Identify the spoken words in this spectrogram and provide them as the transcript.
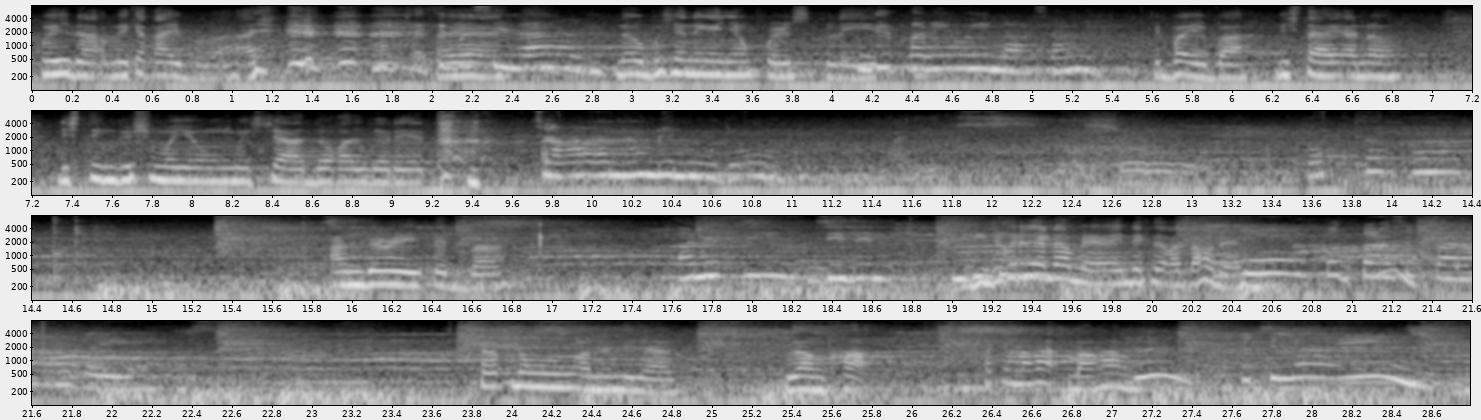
May, la, may kakaiba ba? Iba Ayan. sila. Naubos niya na ganyan yung first Hindi plate. pareho yung lasa. Iba-iba. This time, ano, distinguish mo yung Machado Caldereta. Tsaka ano, menudo. So, What the fuck? underrated ba? Honestly, hindi din. Hindi ko rin alam eh. Ay, next nakata ko din. Kung pagpasok parang okay. Sarap nung ano nila, langka. Sarap ng langka, manghang. Hmm, ito sila eh.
